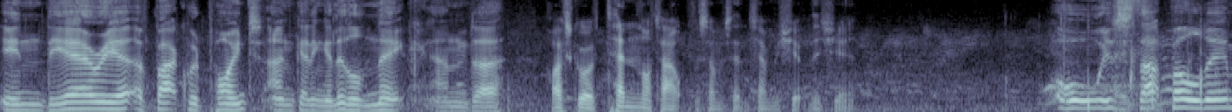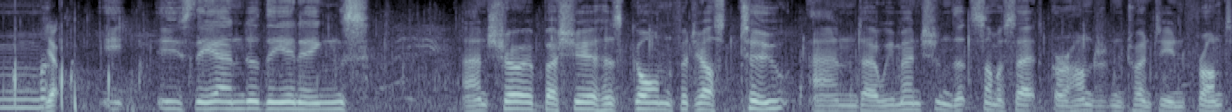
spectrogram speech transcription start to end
in the area of backward point and getting a little nick. And uh, High score of 10 not out for Somerset Championship this year. oh, is that bowled him? Yep. It is the end of the innings. And Shoaib Bashir has gone for just two. And uh, we mentioned that Somerset are 120 in front.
